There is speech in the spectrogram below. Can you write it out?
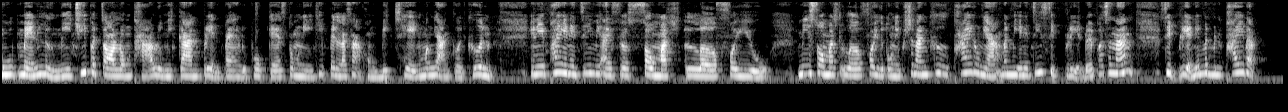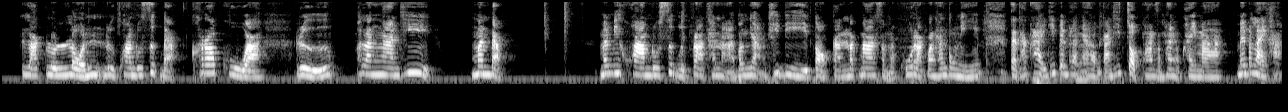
movement หรือมีชีพจรลงเท้า หรือมีการเปลี่ยนแปลงหรือ progress ตรงนี้ที่เป็นลักษณะของ big change บางอย่างเกิดขึ้นอันนี้ไพ่ energy มี I feel so much love for you มี so much love for you ตรงนี้เพราะฉะนั้นคือไพ่ตรงนี้มันมี energy สิบเหรียญด้วยเพราะฉะนั้นสิบเหรียญนี่มันเป็นไพ่แบบรักล้นล้นหรือความรู้สึกแบบครอบครัว หรือพลังงานที่มันแบบ มันมีความรู้สึกหรือปรารถนาบางอย่างที่ดีต่อกันมากๆสำหรับคู่รักบางท่านตรงนี้ แต่ถ้าใครที่เป็นพลังงานของการที่จบความสัมพันธ์กับใครมา ไม่เป็นไรค่ะ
